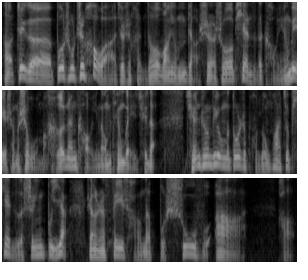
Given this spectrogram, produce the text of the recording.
好，这个播出之后啊，就是很多网友们表示说，骗子的口音为什么是我们河南口音呢？我们挺委屈的，全程都用的都是普通话，就骗子的声音不一样，让人非常的不舒服啊。好，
